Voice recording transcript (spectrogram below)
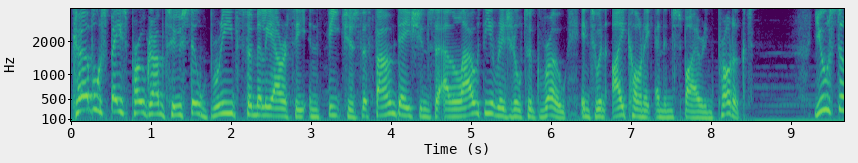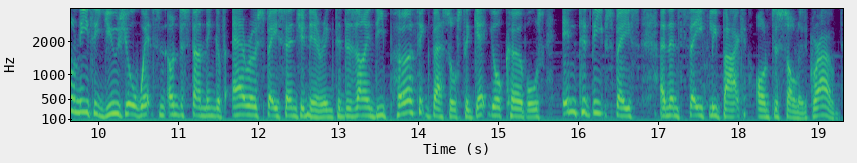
Kerbal Space Program 2 still breathes familiarity and features the foundations that allowed the original to grow into an iconic and inspiring product. You'll still need to use your wits and understanding of aerospace engineering to design the perfect vessels to get your Kerbals into deep space and then safely back onto solid ground.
